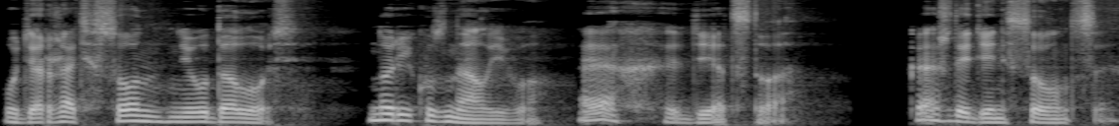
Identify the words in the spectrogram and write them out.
Удержать сон не удалось, но Рик узнал его. Эх, детство. Каждый день солнце,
